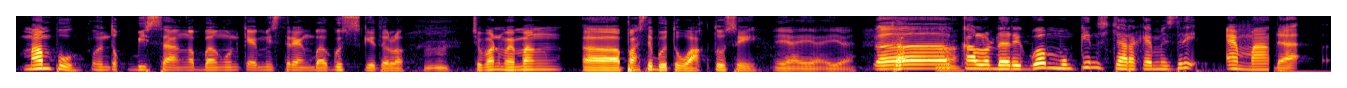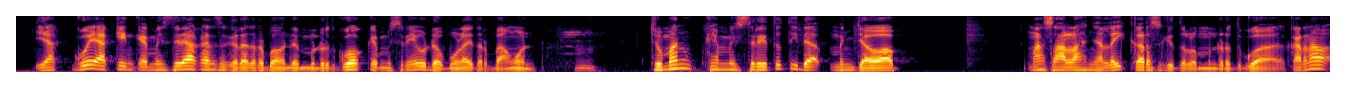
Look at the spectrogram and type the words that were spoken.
mampu untuk bisa ngebangun chemistry yang bagus gitu loh. Cuman memang eh, pasti butuh waktu sih. Iya iya iya. Eh, Ka- kalau dari gua mungkin secara chemistry emang ada ya gue yakin chemistry akan segera terbangun dan menurut gua chemistry-nya udah mulai terbangun. Cuman chemistry itu tidak menjawab masalahnya Lakers gitu loh menurut gua. Karena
